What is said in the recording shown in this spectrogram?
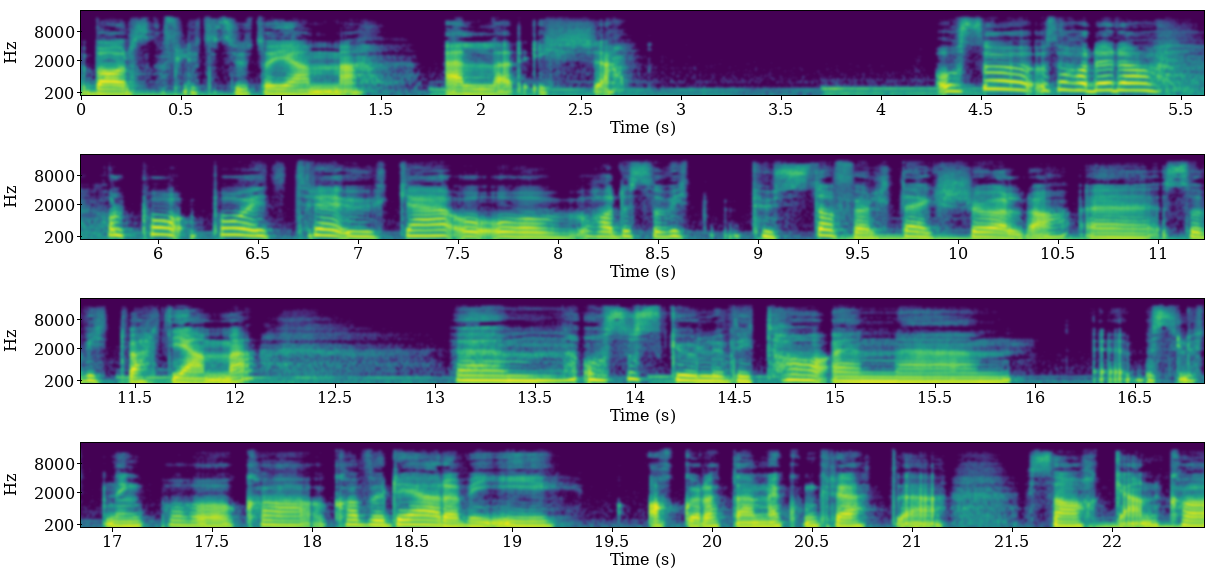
barn skal flyttes ut av hjemmet eller ikke. Og så, så, hadde jeg da holdt på, på i tre uker og, og, hadde så vidt pusta, følte jeg sjøl, da. Eh, så vidt vært hjemme. Um, og så skulle vi ta en um, beslutning på hva, hva vurderer vi i akkurat denne konkrete saken. Hva,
